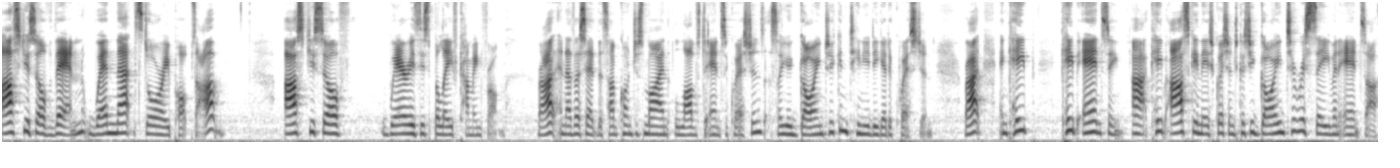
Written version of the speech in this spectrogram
Ask yourself then, when that story pops up, ask yourself, where is this belief coming from? Right? And as I said, the subconscious mind loves to answer questions, so you're going to continue to get a question, right? And keep keep answering, uh, keep asking these questions because you're going to receive an answer.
